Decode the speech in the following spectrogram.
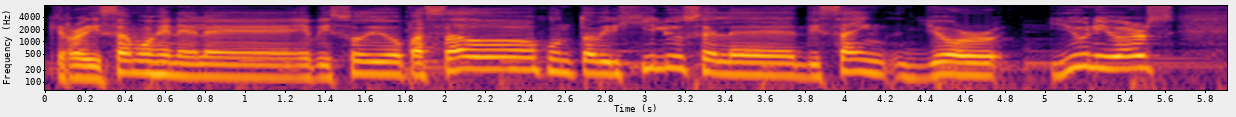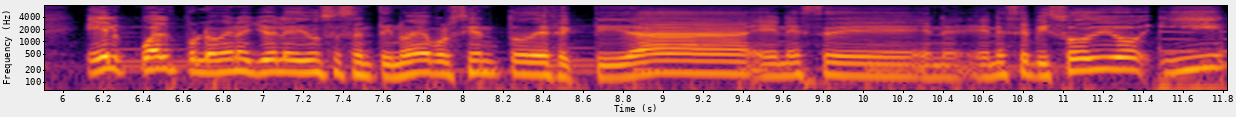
que revisamos en el episodio pasado junto a Virgilius, el Design Your Universe el cual por lo menos yo le di un 69% de efectividad en ese, en, ese episodio y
